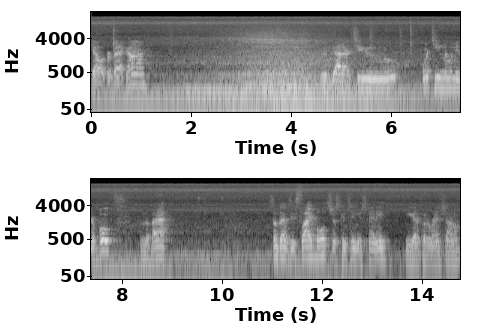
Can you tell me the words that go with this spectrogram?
caliper back on. We've got our two 14 millimeter bolts in the back. Sometimes these slide bolts just continue spinning. You got to put a wrench on them.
